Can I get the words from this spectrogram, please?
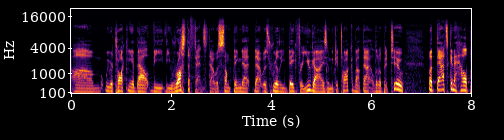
um, we were talking about the the rust defense. That was something that that was really big for you guys, and we could talk about that a little bit too. But that's going to help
